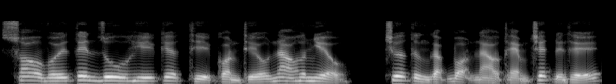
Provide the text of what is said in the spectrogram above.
So với tên du hi kia thì còn thiếu nao hơn nhiều, chưa từng gặp bọn nào thèm chết đến thế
